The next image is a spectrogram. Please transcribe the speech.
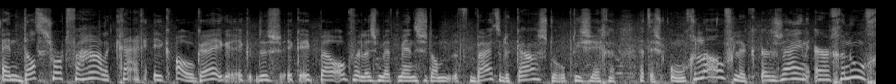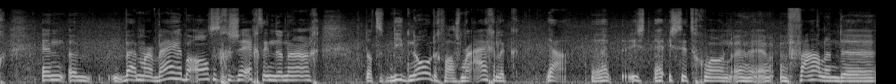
En dat soort verhalen krijg ik ook. Hè. Ik, dus ik, ik bel ook wel eens met mensen dan buiten de kaasdorp die zeggen: Het is ongelooflijk, er zijn er genoeg. En, uh, wij, maar wij hebben altijd gezegd in Den Haag dat het niet nodig was. Maar eigenlijk ja, is, is dit gewoon een, een falende,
